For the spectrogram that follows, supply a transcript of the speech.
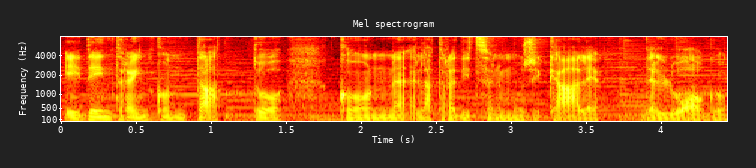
ed entra in contatto con la tradizione musicale del luogo,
